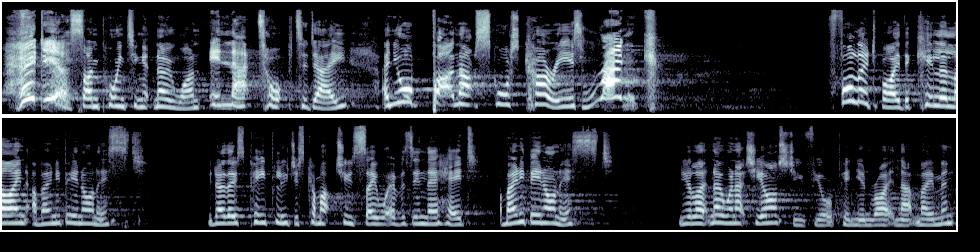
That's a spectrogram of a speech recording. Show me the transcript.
hideous, I'm pointing at no one, in that top today, and your butternut squash curry is rank. Followed by the killer line, I'm only being honest. You know those people who just come up to you and say whatever's in their head? I'm only being honest. And you're like, no one actually asked you for your opinion right in that moment.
